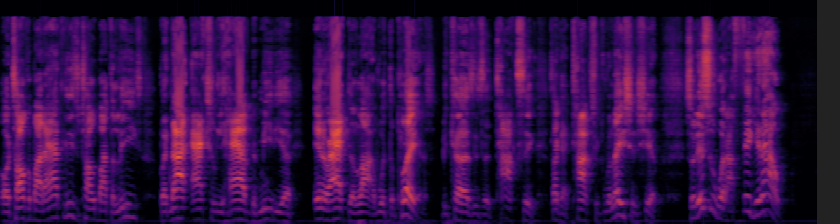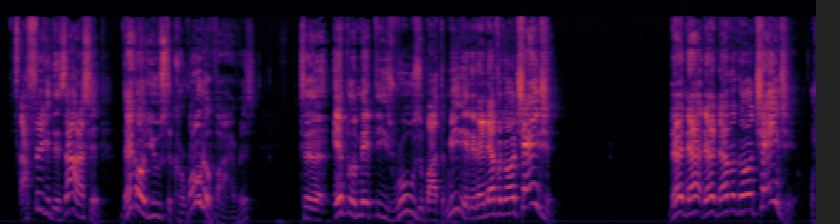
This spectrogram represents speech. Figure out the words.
or talk about athletes, or talk about the leagues, but not actually have the media interact a lot with the players because it's a toxic, it's like a toxic relationship. So this is what I figured out. I figured this out. I said, they're gonna use the coronavirus to implement these rules about the media, and they're never gonna change it. They're, ne- they're never gonna change it.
